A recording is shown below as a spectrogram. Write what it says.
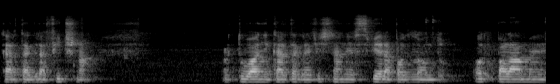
karta graficzna. Aktualnie karta graficzna nie wspiera podglądu. Odpalamy.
